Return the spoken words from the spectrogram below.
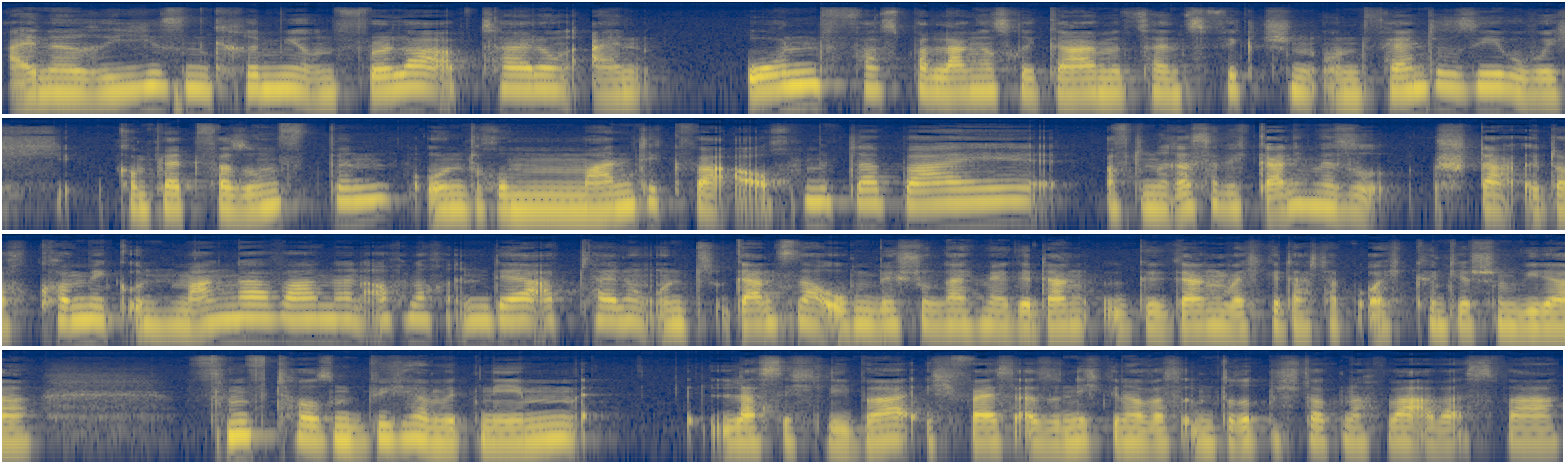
eine riesen Krimi- und Thriller-Abteilung, ein unfassbar langes Regal mit Science Fiction und Fantasy, wo ich komplett versumpft bin. Und Romantik war auch mit dabei. Auf den Rest habe ich gar nicht mehr so stark, doch Comic und Manga waren dann auch noch in der Abteilung. Und ganz nach oben bin ich schon gar nicht mehr gegangen, weil ich gedacht habe, oh, ich könnte hier schon wieder 5000 Bücher mitnehmen. Lass ich lieber. Ich weiß also nicht genau, was im dritten Stock noch war, aber es war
